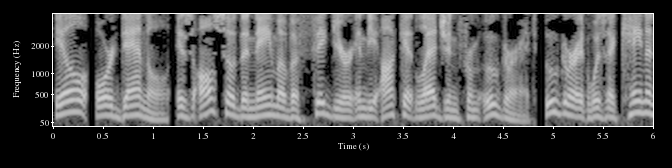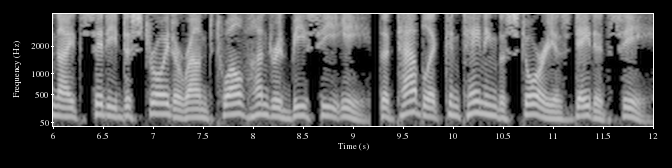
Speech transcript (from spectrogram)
Il, or Danil, is also the name of a figure in the Aqhat legend from Ugarit. Ugarit was a Canaanite city destroyed around 1200 BCE. The tablet containing the story is dated c.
